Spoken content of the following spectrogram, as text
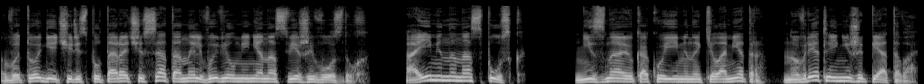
В итоге через полтора часа тоннель вывел меня на свежий воздух, а именно на спуск. Не знаю, какой именно километр, но вряд ли ниже пятого.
